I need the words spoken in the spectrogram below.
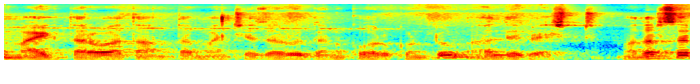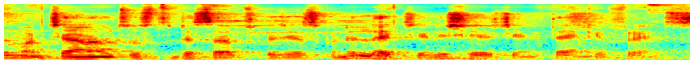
అమ్మాయికి తర్వాత అంతా మంచి జరుగుతుందని కోరుకుంటూ ఆల్ ది బెస్ట్. మొదటిసారి మన ఛానల్ చూస్తుంటే సబ్స్క్రైబ్ చేసుకోండి లైక్ చేయండి షేర్ చేయండి. Thank you friends.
